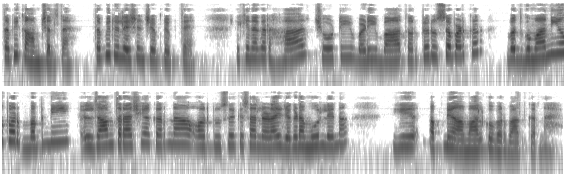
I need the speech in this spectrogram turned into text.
تبھی کام چلتا ہے۔ تبھی ریلیشن شپ نپتے ہیں۔ لیکن اگر ہر چھوٹی بڑی بات اور پھر اس سے بڑھ کر بدگمانیوں پر مبنی الزام تراشیاں کرنا اور دوسرے کے ساتھ لڑائی جھگڑا مور لینا، یہ اپنے اعمال کو برباد کرنا ہے۔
